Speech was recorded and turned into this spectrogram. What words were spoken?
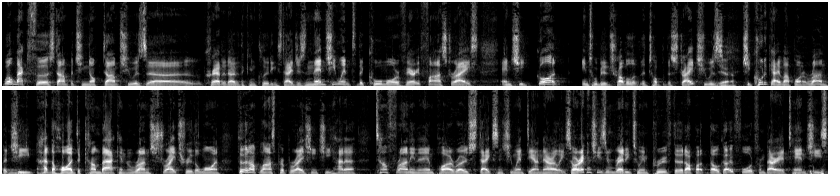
well backed first up, but she knocked up. She was uh, crowded over the concluding stages, and then she went to the Coolmore, a very fast race, and she got into a bit of trouble at the top of the straight. She was Yeah. she could have gave up on a run, but she had the hide to come back and run straight through the line. Third up last preparation, she had a tough run in an Empire Rose Stakes and she went down narrowly. So I reckon she's ready to improve third up. But They'll go forward from barrier 10. She's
